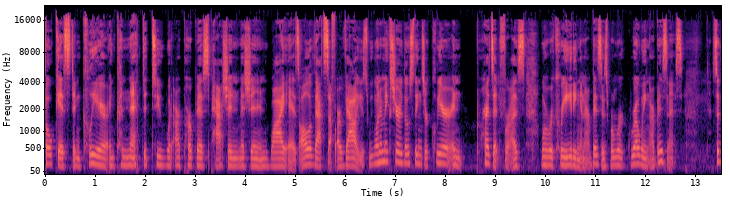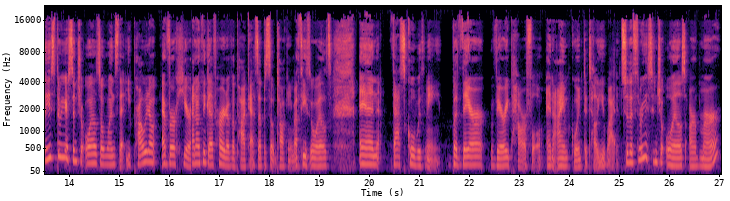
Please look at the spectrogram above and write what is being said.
focused and clear and connected to what our purpose, passion, mission, and why is. All of that stuff, our values. We want to make sure those things are clear and present for us when we're creating in our business, when we're growing our business. So these three essential oils are ones that you probably don't ever hear. I don't think I've heard of a podcast episode talking about these oils. And that's cool with me. But they're very powerful, and I'm going to tell you why. So, the three essential oils are myrrh,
